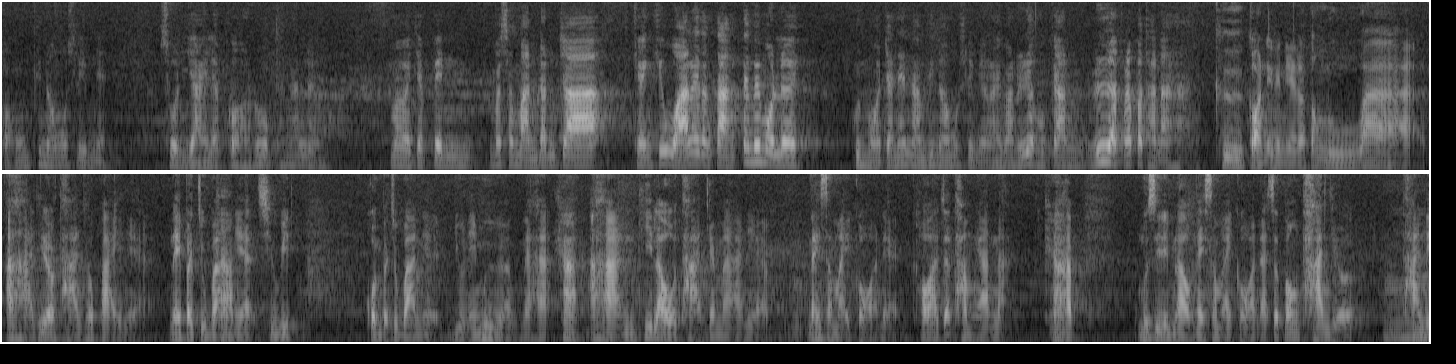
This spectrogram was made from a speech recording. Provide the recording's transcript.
ของพี่น้องมุสลิมเนี่ยส่วนใหญ่แล้วก่อโรคทั้งนั้นเลยไม่ว่าจะเป็นมัสมั่นดันจาแกงเขียวหวานอะไรต่าง ๆ เต็มไปหมดเลย คุณหมอจะแนะนำพี่น้องมุสลิมอย่างไรบ้างในเรื่องของการเลือกรับประทานอาหาร คือก่อนอื่นเนี่ยเราต้องรู้ว่าอาหารที่เราทานเข้าไปเนี่ยในปัจจุบันครับเนี้ยชีวิตคนปัจจุบันเนี่ยอยู่ในเมืองนะฮะครับอาหารที่เราทานกันมาเนี่ยในสมัยก่อนเนี่ยเขาอาจจะทำงานหนักครับนะครับมุสลิมเราในสมัยก่อนอาจจะต้องทานเยอะทานใน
